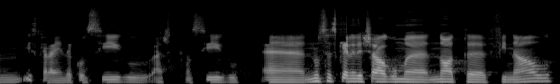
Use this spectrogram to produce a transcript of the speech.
Um, e se calhar ainda consigo, acho que consigo. Uh, não sei se querem deixar alguma nota final.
